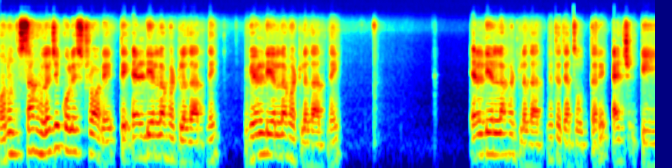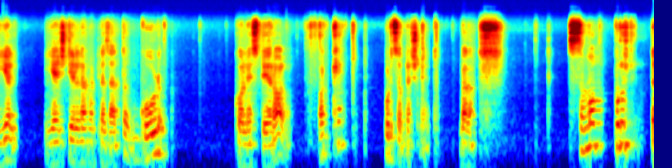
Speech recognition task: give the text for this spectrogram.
म्हणून चांगलं जे कोलेस्ट्रॉल आहे ते एलडीएल ला म्हटलं जात नाही. व्हीएलडीएल ला म्हटलं जात नाही. एलडीएल ला म्हटलं जात नाही तर त्याचं उत्तर आहे H D L H D L ला म्हटलं जातं गुड कोलेस्टेरॉल ओके पुढचा प्रश्न येतो. बघा. समपृष्ठ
